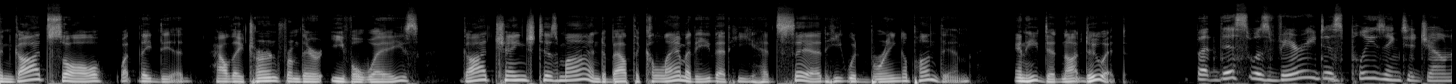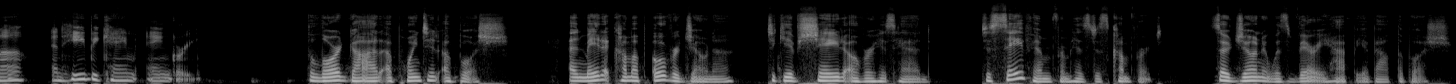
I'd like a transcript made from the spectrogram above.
When God saw what they did, how they turned from their evil ways, God changed his mind about the calamity that he had said he would bring upon them, and he did not do it. But this was very displeasing to Jonah, and he became angry. The Lord God appointed a bush and made it come up over Jonah to give shade over his head, to save him from his discomfort. So Jonah was very happy about the bush.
